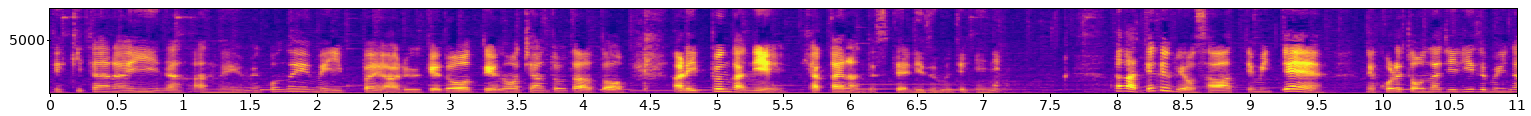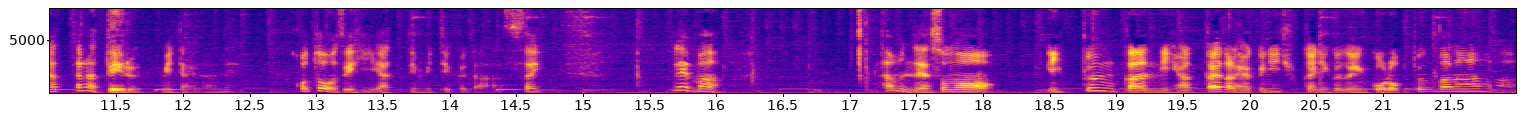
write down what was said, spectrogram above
できたらいいな、あんな夢こんな夢いっぱいあるけどっていうのをちゃんと歌うと、あれ1分間に100回なんですって、リズム的に。だから手首を触ってみて、でこれと同じリズムになったら出るみたいなね、ことをぜひやってみてください。で、まあ、多分ね、その1分間に100回から120回に行くのに5、6分かな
